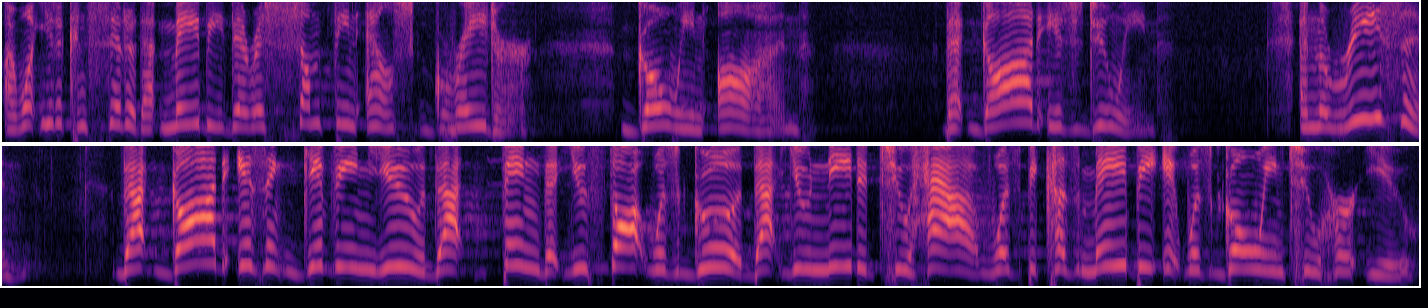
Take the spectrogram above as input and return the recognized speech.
I want you to consider that maybe there is something else greater going on that God is doing. And the reason that God isn't giving you that thing that you thought was good, that you needed to have, was because maybe it was going to hurt you.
